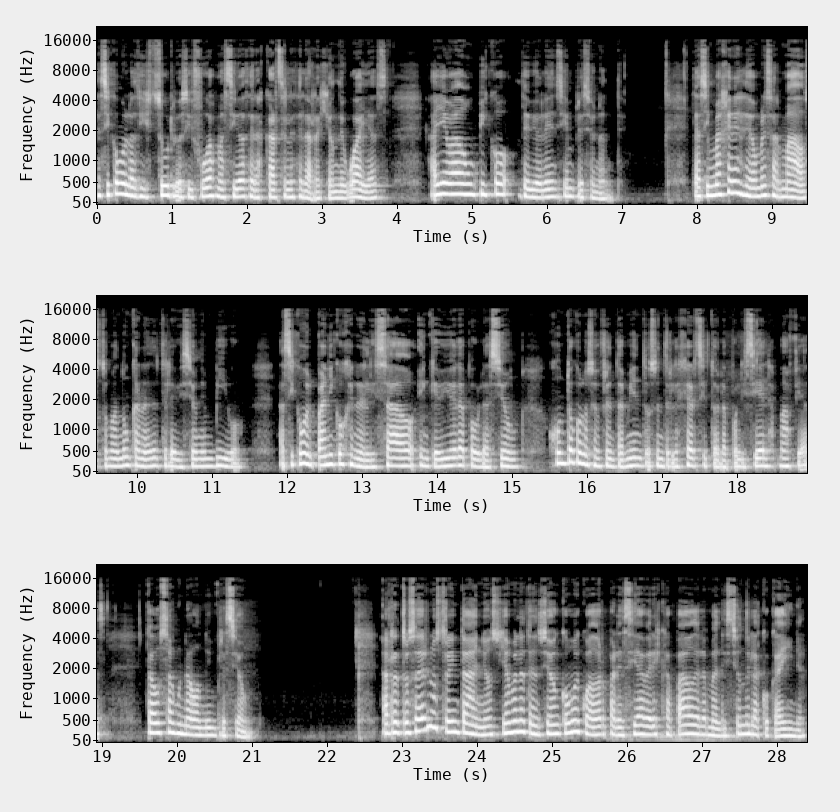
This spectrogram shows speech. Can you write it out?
así como los disturbios y fugas masivas de las cárceles de la región de Guayas, ha llevado a un pico de violencia impresionante. Las imágenes de hombres armados tomando un canal de televisión en vivo, así como el pánico generalizado en que vive la población, junto con los enfrentamientos entre el ejército, la policía y las mafias, causan una honda impresión. Al retroceder unos 30 años, llama la atención cómo Ecuador parecía haber escapado de la maldición de la cocaína,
